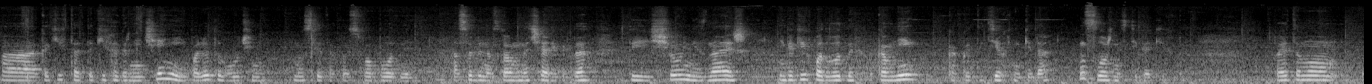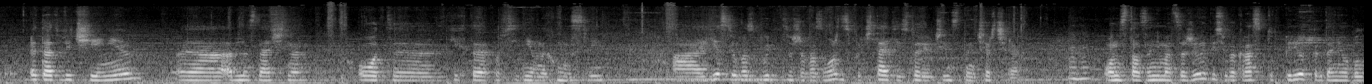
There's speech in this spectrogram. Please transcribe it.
а, каких-то таких ограничений, и полет его очень мысли такой свободный. Особенно в самом начале, когда ты еще не знаешь никаких подводных камней какой-то техники, да, ну, сложностей каких-то. Поэтому это отвлечение э, однозначно от э, каких-то повседневных мыслей, а если у вас будет тоже возможность, почитайте историю Чинстона Черчилля. Угу. Он стал заниматься живописью как раз в тот период, когда у него была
